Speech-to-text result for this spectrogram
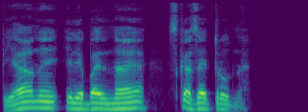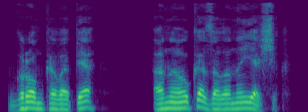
Пьяная или больная, сказать трудно. Громко вопя, она указала на ящик.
